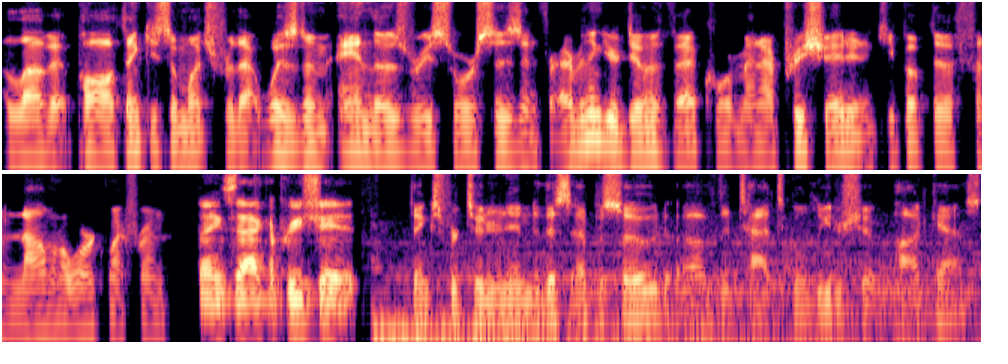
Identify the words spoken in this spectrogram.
I love it, Paul. Thank you so much for that wisdom and those resources and for everything you're doing with VetCor, man. I appreciate it and keep up the phenomenal work, my friend. Thanks, Zach. Appreciate it. Thanks for tuning in to this episode of the Tactical Leadership Podcast.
